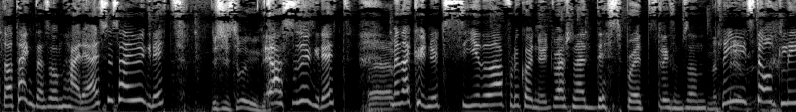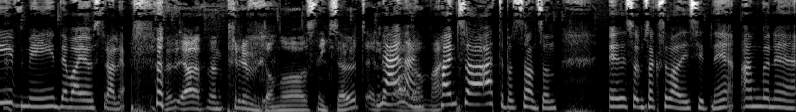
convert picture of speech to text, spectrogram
Da tenkte jeg sånn Herre, jeg syns jeg er ugreit. Du syns det var ugreit? Jeg synes det er ugreit. Eh, Men jeg kunne jo ikke si det, da, for du kan jo ikke være sånn her desperate. liksom sånn Men Please don't leave me. Det var i Australia. men, ja, men prøvde han å snike seg ut? Eller Nei, var nei. han, Han sa etterpå sa han sånn eh, Som sagt så var det i Sydney. I'm gonna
